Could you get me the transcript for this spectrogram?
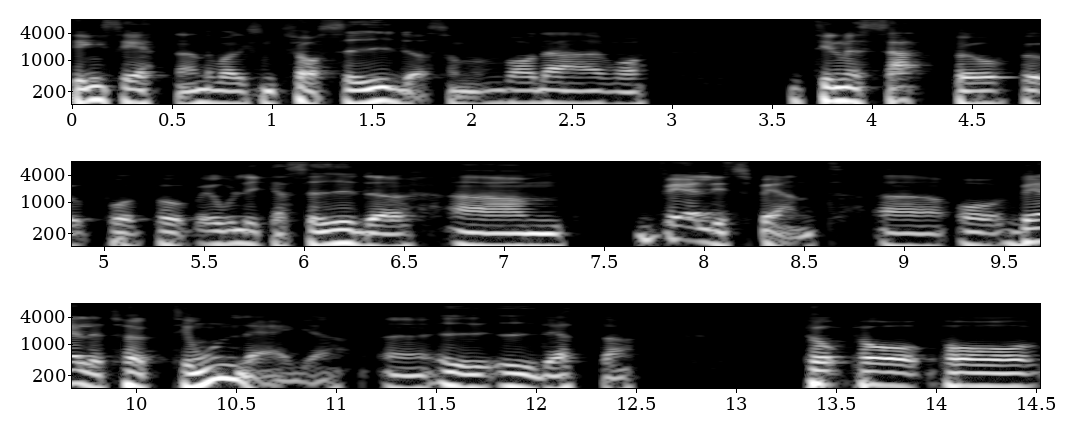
tingsrätten. Det var liksom två sidor som var där. och till och med satt på, på, på, på olika sidor. Um, väldigt spänt uh, och väldigt högt tonläge uh, i, i detta. På, på, på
